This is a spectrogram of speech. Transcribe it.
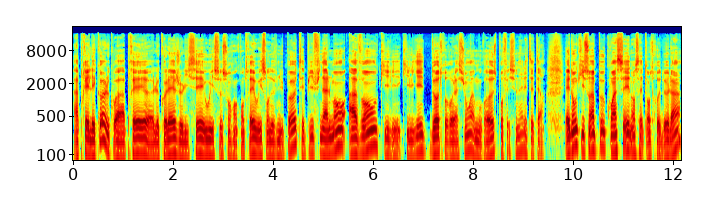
après l'école, quoi, après euh, le collège, le lycée, où ils se sont rencontrés, où ils sont devenus potes, et puis finalement, avant qu'il y, y, ait d'autres relations amoureuses, professionnelles, etc. Et donc, ils sont un peu coincés dans cet entre-deux-là,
